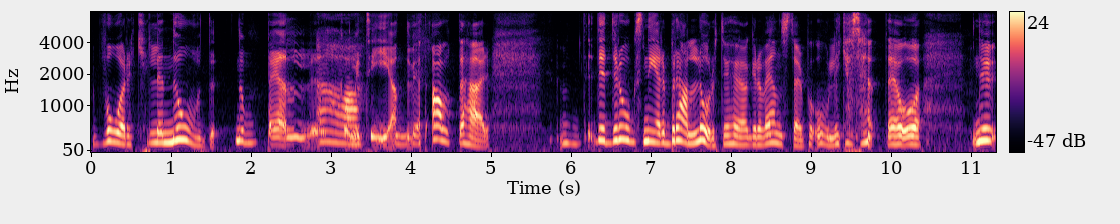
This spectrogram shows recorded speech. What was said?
vår klenod, Nobelkommittén, du vet, allt det här. Det drogs ner brallor till höger och vänster på olika sätt. Och nu,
